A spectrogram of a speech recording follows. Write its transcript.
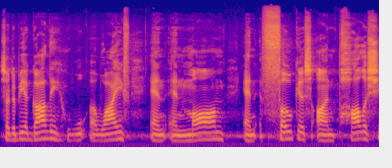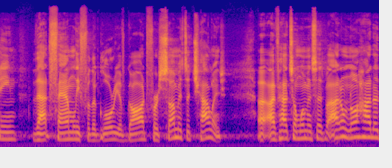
So to be a godly wife and, and mom and focus on polishing that family for the glory of God, for some it's a challenge. Uh, I've had some women say, but I don't know how to,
